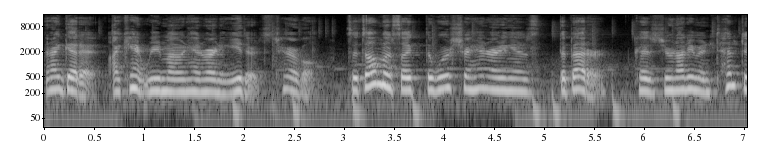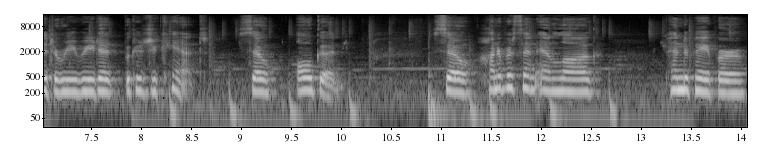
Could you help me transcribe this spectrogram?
And I get it. I can't read my own handwriting either. It's terrible. So it's almost like the worse your handwriting is, the better. Because you're not even tempted to reread it because you can't. So, all good. So, 100% analog, pen to paper,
